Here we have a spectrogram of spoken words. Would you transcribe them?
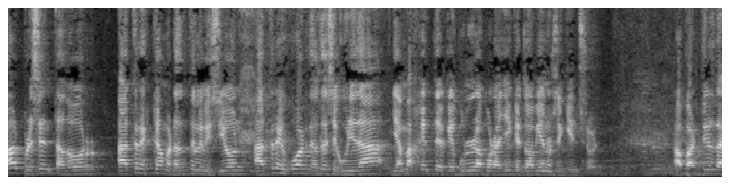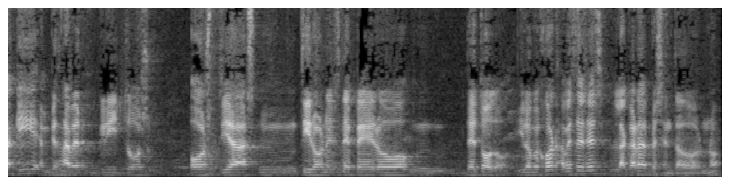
al presentador, a tres cámaras de televisión, a tres guardias de seguridad y a más gente que pulula por allí que todavía no sé quién son. A partir de aquí empiezan a haber gritos, hostias, mm, tirones de pelo, mm, de todo. Y lo mejor a veces es la cara del presentador, ¿no?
